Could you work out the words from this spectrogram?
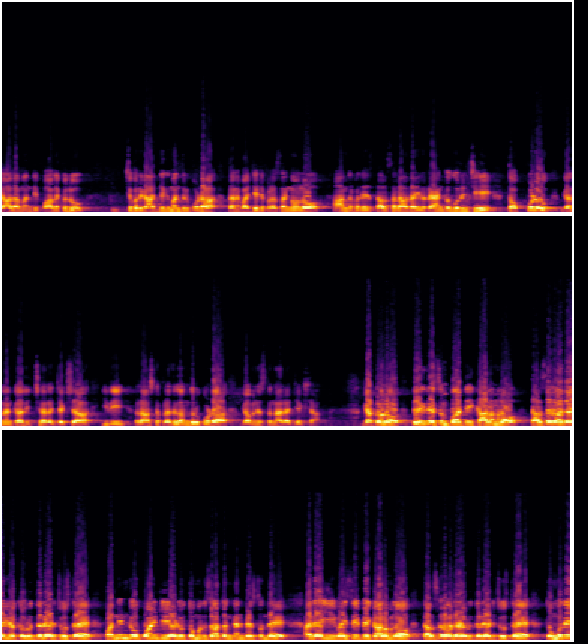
చాలామంది పాలకులు చివరికి ఆర్థిక మంత్రి కూడా తన బడ్జెట్ ప్రసంగంలో ఆంధ్రప్రదేశ్ తలసరాదాయ ర్యాంకు గురించి తప్పుడు గణాంకాలు ఇచ్చారు అధ్యక్ష. ఇది రాష్ట్ర ప్రజలందరూ కూడా గమనిస్తున్నారు అధ్యక్ష. గతంలో తెలుగుదేశం పార్టీ కాలంలో తలసరి ఆదాయం యొక్క వృద్ధి రేటు చూస్తే పన్నెండు పాయింట్ ఏడు తొమ్మిది శాతం కనిపిస్తుంది. అదే ఈ వైసీపీ కాలంలో తలసరి ఆదాయ వృద్ధి రేటు చూస్తే తొమ్మిది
